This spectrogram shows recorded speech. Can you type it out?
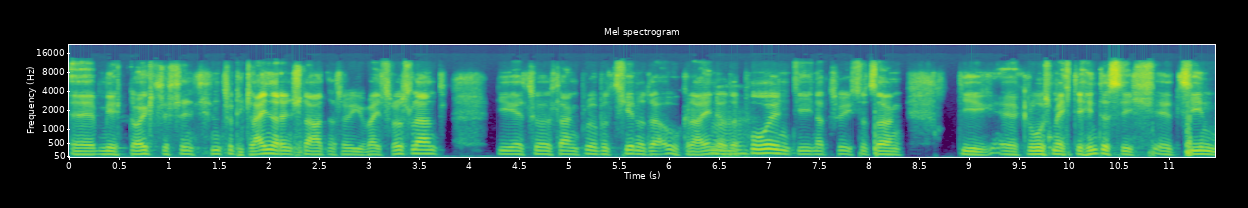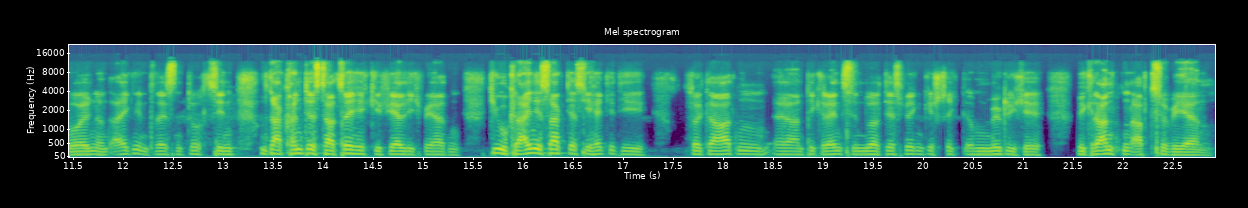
Äh, mir deucht, das sind, sind, so die kleineren Staaten, also wie Weißrussland, die jetzt sozusagen provozieren, oder Ukraine mhm. oder Polen, die natürlich sozusagen die äh, Großmächte hinter sich äh, ziehen wollen und Eigeninteressen durchziehen. Und da könnte es tatsächlich gefährlich werden. Die Ukraine sagt ja, sie hätte die Soldaten äh, an die Grenze nur deswegen gestrickt, um mögliche Migranten abzuwehren.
